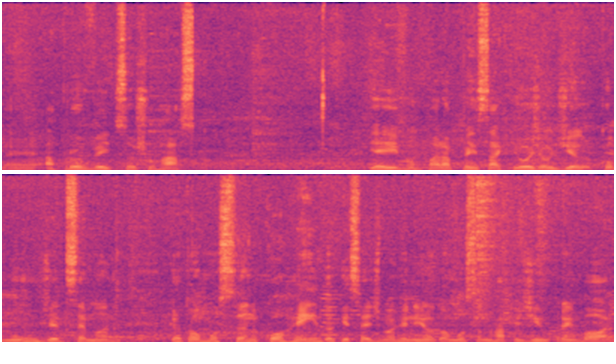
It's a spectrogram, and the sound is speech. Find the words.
é, aproveite seu churrasco. E aí vamos parar para pensar que hoje é um dia comum, um dia de semana, que eu estou almoçando, correndo aqui, saí de uma reunião, estou almoçando rapidinho para ir embora.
